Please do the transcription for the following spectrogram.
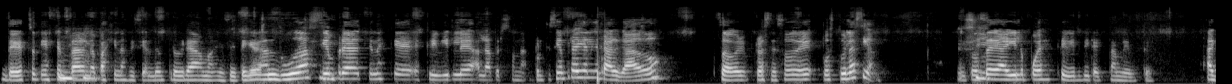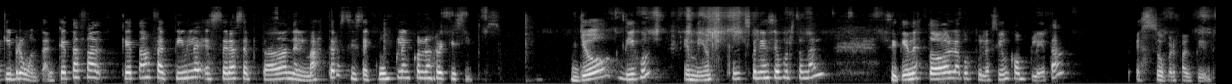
De hecho, tienes que entrar en la página oficial del programa y si te quedan dudas, siempre tienes que escribirle a la persona, porque siempre hay alguien cargado sobre el proceso de postulación. Entonces ahí lo puedes escribir directamente. Aquí preguntan, ¿qué tan, ¿qué tan factible es ser aceptada en el máster si se cumplen con los requisitos? Yo digo, en mi experiencia personal, si tienes toda la postulación completa, es súper factible.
